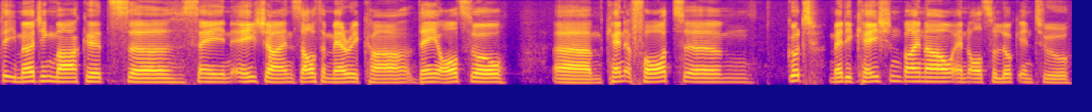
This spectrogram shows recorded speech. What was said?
the emerging markets, uh, say in Asia and South America, they also um, can afford um, good medication by now and also look into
